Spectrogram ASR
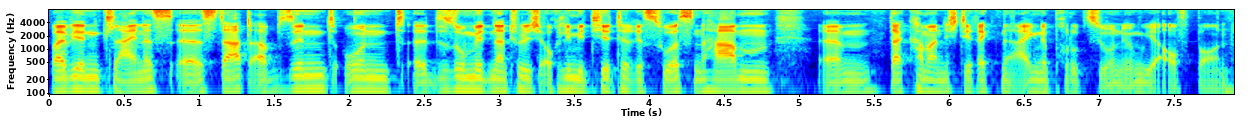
weil wir ein kleines äh, Startup sind und äh, somit natürlich auch limitierte Ressourcen haben. Ähm, da kann man nicht direkt eine eigene Produktion irgendwie aufbauen.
